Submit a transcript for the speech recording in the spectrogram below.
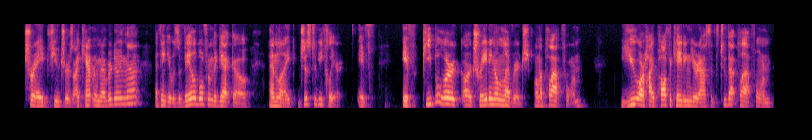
trade futures. I can't remember doing that. I think it was available from the get go. And like, just to be clear, if if people are are trading on leverage on a platform, you are hypothecating your assets to that platform.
